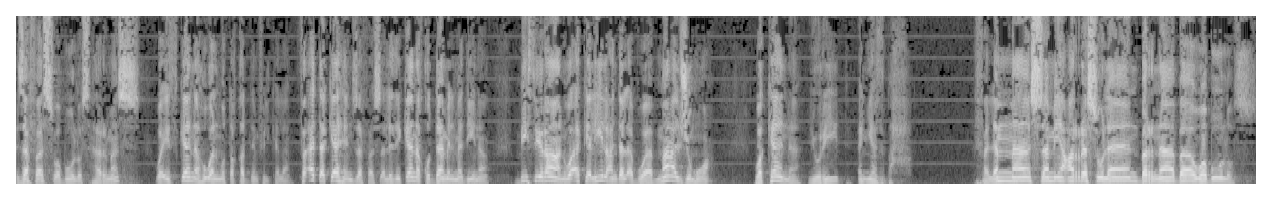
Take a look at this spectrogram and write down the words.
زفس وبولس هرمس وإذ كان هو المتقدم في الكلام. فأتى كاهن زفس الذي كان قدام المدينة بثيران وأكاليل عند الأبواب مع الجموع وكان يريد أن يذبح. فلما سمع الرسولان برنابا وبولس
